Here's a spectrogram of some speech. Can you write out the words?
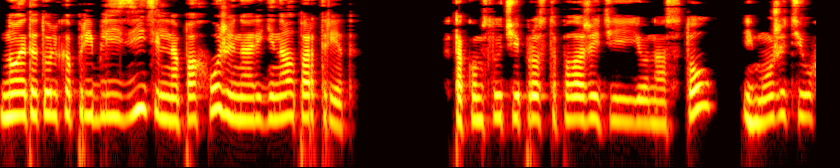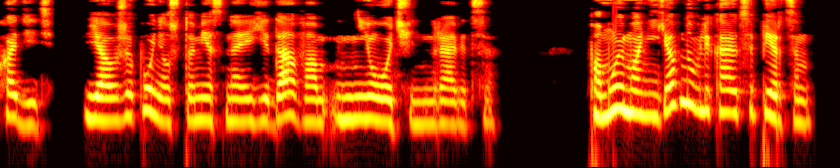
но это только приблизительно похожий на оригинал портрет. В таком случае просто положите ее на стол и можете уходить. Я уже понял, что местная еда вам не очень нравится. По-моему, они явно увлекаются перцем,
